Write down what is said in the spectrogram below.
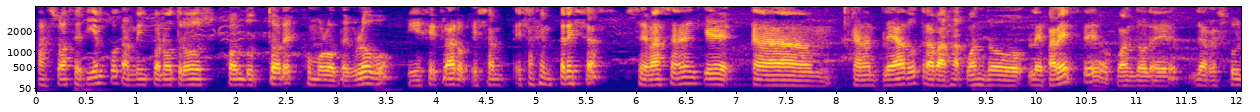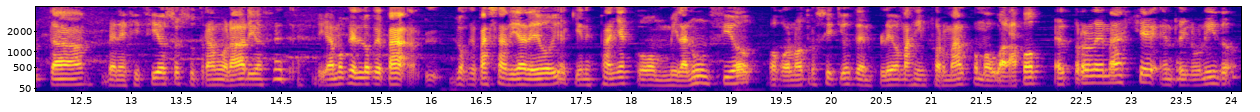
pasó hace tiempo también con otros conductores como los de Globo. Y es que, claro, esas empresas se basan en que cada, empleado trabaja cuando le parece o cuando le, resulta beneficioso su tramo horario, etcétera. Digamos que es lo que, pasa a día de hoy aquí en España con Mil Anuncios o con otros sitios de empleo más informal como Wallapop. El problema es que en Reino Unido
